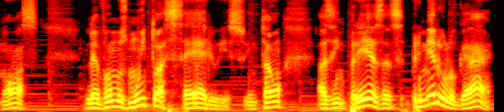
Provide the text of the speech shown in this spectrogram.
nós, levamos muito a sério isso. Então, as empresas, em primeiro lugar,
